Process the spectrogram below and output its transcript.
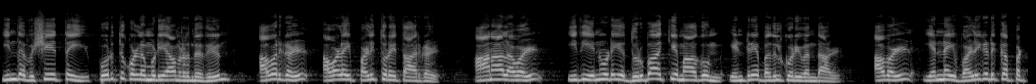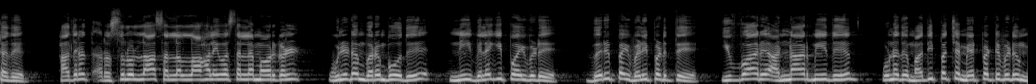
இந்த விஷயத்தை பொறுத்து கொள்ள முடியாமல் இருந்தது. அவர்கள் அவளை பழித்துரைத்தார்கள். ஆனால் அவள் இது என்னுடைய துர்பாக்கியமாகும் என்றே பதில் கூறி வந்தாள். அவள் என்னை வழிகெடுக்கப்பட்டது. ஹதரத் ரசூலுல்லா சல்லல்லாஹ் அலைவசல்லம் அவர்கள் உன்னிடம் வரும்போது நீ விலகி போய்விடு வெறுப்பை வெளிப்படுத்து. இவ்வாறு அன்னார் மீது உனது மதிப்பச்சம் ஏற்பட்டுவிடும்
